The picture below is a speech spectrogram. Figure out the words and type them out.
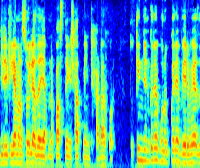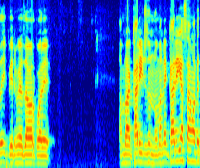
ডিরেক্টলি আমরা চলে যাই আপনার পাঁচ থেকে সাত মিনিট হাঁটার পর। তো তিনজন করে গ্রুপ করে বের হয়ে যাই, বের হয়ে যাওয়ার পরে আমরা গাড়ির জন্য মানে গাড়ি আছে আমাদের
